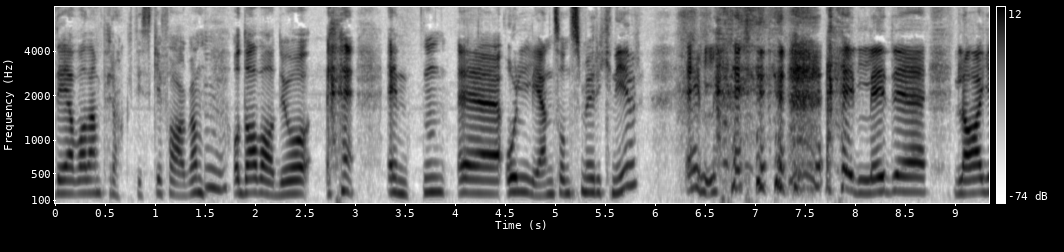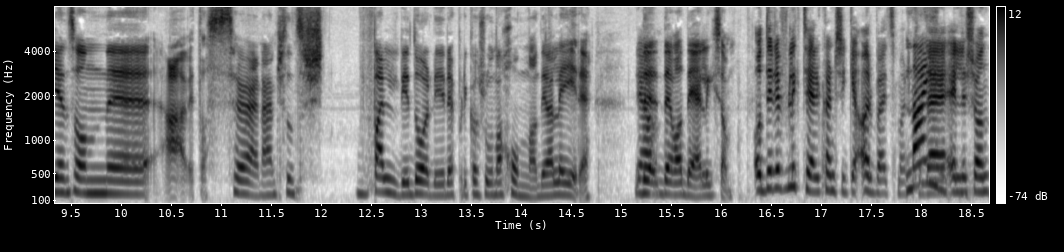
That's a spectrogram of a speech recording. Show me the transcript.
det var de praktiske fagene. Og da var det jo enten eh, olje en sånn smørkniv, eller, eller eh, lage en sånn eh, Jeg vet da søren, en sånn veldig dårlig replikasjon av hånda di av leire. Ja. Det, det var det, liksom. Og det reflekterer kanskje ikke arbeidsmarkedet. Nei. eller sånn.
